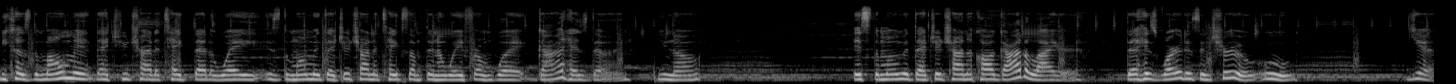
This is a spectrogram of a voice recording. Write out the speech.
Because the moment that you try to take that away is the moment that you're trying to take something away from what God has done, you know? It's the moment that you're trying to call God a liar, that his word isn't true. Ooh. Yeah.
